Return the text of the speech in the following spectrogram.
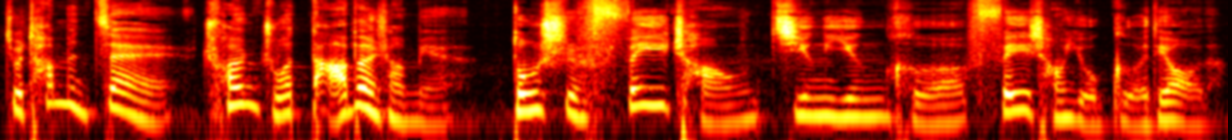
就他们在穿着打扮上面都是非常精英和非常有格调的。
